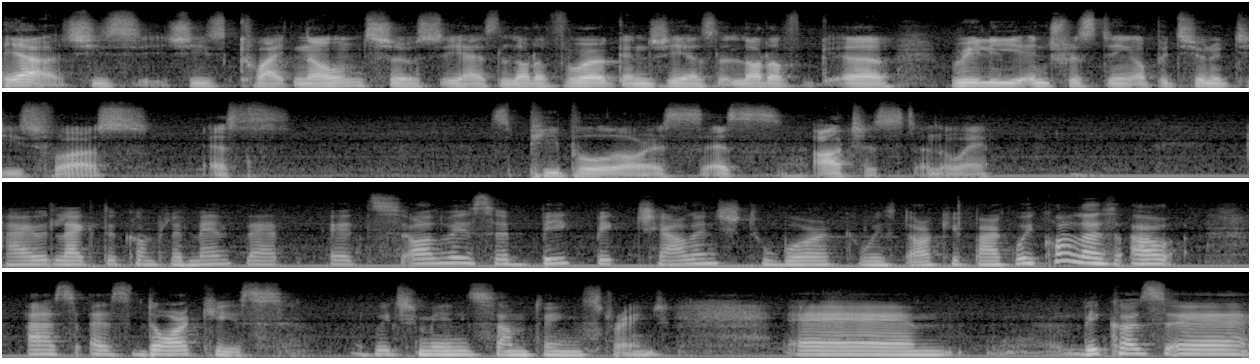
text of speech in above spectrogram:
yeah, she's she's quite known, so she has a lot of work and she has a lot of uh, really interesting opportunities for us as as people or as, as artists in a way. I would like to compliment that it's always a big, big challenge to work with Dorky Park. We call us our, us as Dorkies, which means something strange, um, because uh,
